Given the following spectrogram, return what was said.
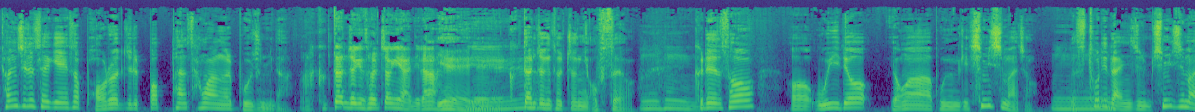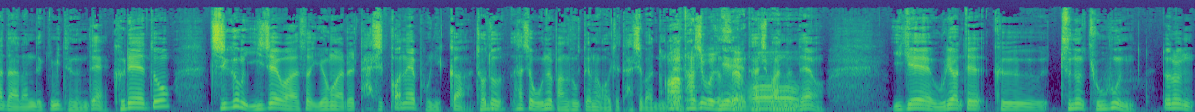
현실 세계에서 벌어질 법한 상황을 보여줍니다. 아, 극단적인 설정이 아니라 예, 예. 극단적인 설정이 없어요. 음흠. 그래서 어, 오히려 영화 보는 게 심심하죠. 음. 스토리 라인이 좀 심심하다는 느낌이 드는데 그래도 지금 이제 와서 이 영화를 다시 꺼내 보니까 저도 사실 오늘 방송 때는 어제 다시 봤는데 아, 다시 보셨어요? 예, 다시 어. 봤는데요. 이게 우리한테 그 주는 교훈 또는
